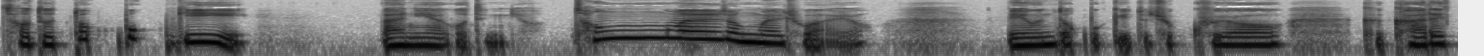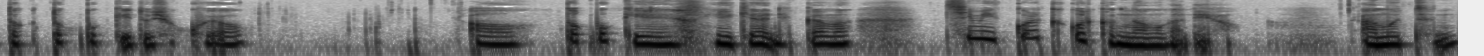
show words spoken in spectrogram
저도 떡볶이 많이 하거든요. 정말 정말 좋아요. 매운 떡볶이도 좋고요. 그 가래떡 떡볶이도 좋고요. 어, 떡볶이 얘기하니까 막 침이 꼴깍꼴깍 넘어가네요. 아무튼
